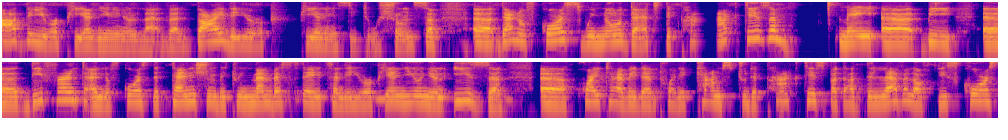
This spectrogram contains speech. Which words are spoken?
at the European Union level by the European European institutions. Uh, then, of course, we know that the practice may uh, be uh, different. And of course, the tension between member states and the European Union is uh, quite evident when it comes to the practice, but at the level of discourse,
